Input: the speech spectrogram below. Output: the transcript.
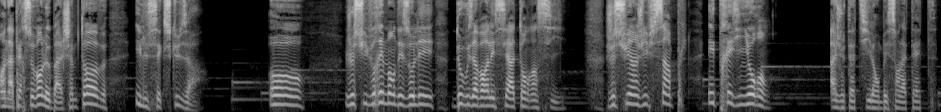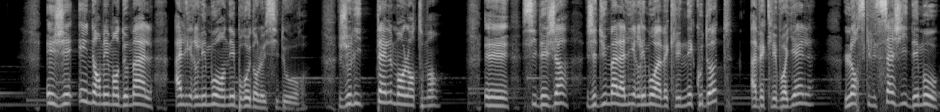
En apercevant le Baal il s'excusa. Oh, je suis vraiment désolé de vous avoir laissé attendre ainsi. Je suis un juif simple et très ignorant, ajouta-t-il en baissant la tête. Et j'ai énormément de mal à lire les mots en hébreu dans le Sidour. Je lis tellement lentement. Et si déjà j'ai du mal à lire les mots avec les nécoudotes, avec les voyelles, lorsqu'il s'agit des mots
